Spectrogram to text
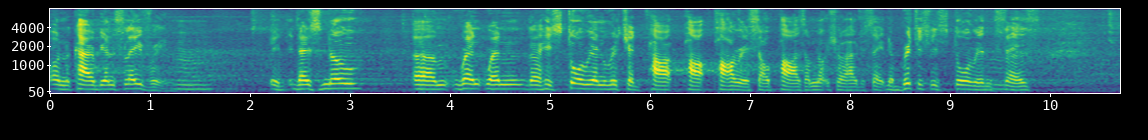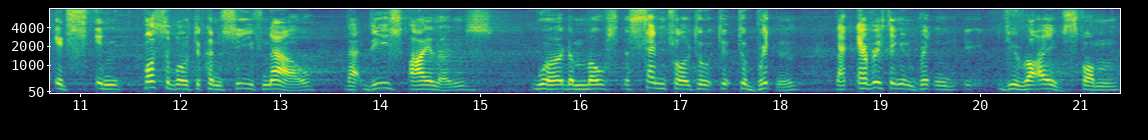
on Caribbean slavery. Mm. It, there's no, um, when, when the historian Richard pa pa Paris, or Pars, I'm not sure how to say it, the British historian mm. says it's impossible to conceive now that these islands were the most, the central to, to, to Britain, that everything in Britain derives from,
